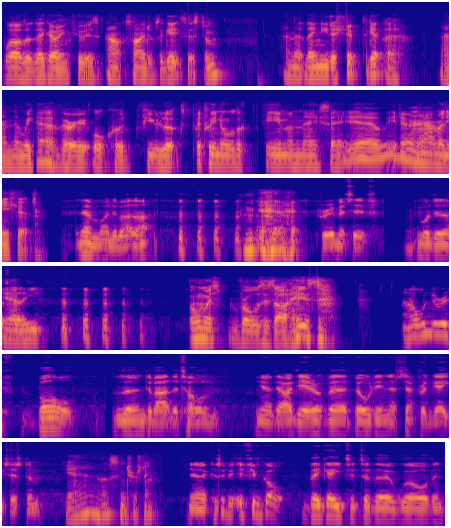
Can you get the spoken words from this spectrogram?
world that they're going to is outside of the gate system and that they need a ship to get there. And then we get a very awkward few looks between all the team and they say, Yeah, we don't have any ships. Never mind about that. Primitive. What did I Yeah. say? Almost rolls his eyes. I wonder if Ball learned about the Tollan. You know, the idea of uh, building a separate gate system. yeah, that's interesting. Yeah, because if, if you've got they gated to the world and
